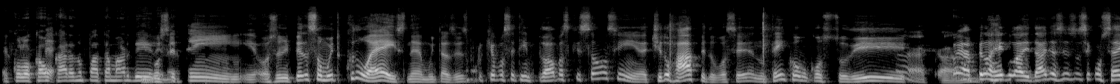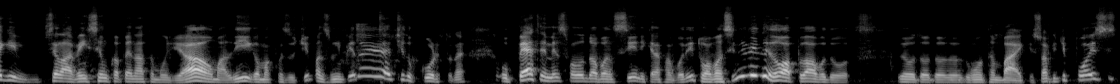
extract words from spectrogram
É colocar É. o cara no patamar dele, você né? tem. As Olimpíadas são muito cruéis, né? Muitas vezes, porque você tem provas que são assim, é tiro rápido, você não tem como construir. É, É, pela regularidade, às vezes você consegue, sei lá, vencer um campeonato mundial, uma liga, uma coisa do tipo, mas as Olimpíadas é tiro curto, né? O Peter mesmo falou do Avancini, que era favorito, o Avancini liderou a prova do, do, do, do, do mountain bike, só que depois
